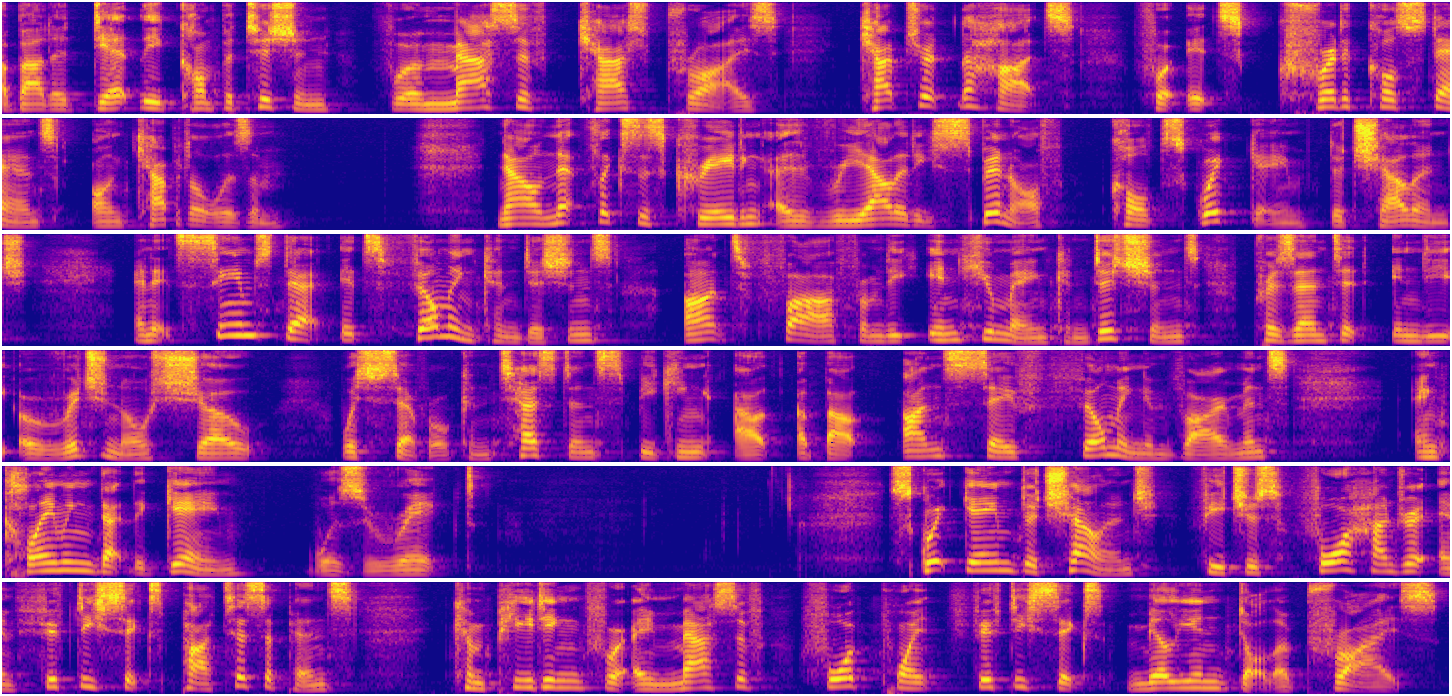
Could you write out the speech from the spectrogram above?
about a deadly competition for a massive cash prize, captured the hearts for its critical stance on capitalism. Now, Netflix is creating a reality spin off called Squid Game The Challenge, and it seems that its filming conditions aren't far from the inhumane conditions presented in the original show, with several contestants speaking out about unsafe filming environments and claiming that the game was rigged. Squid Game The Challenge features 456 participants competing for a massive $4.56 million prize.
